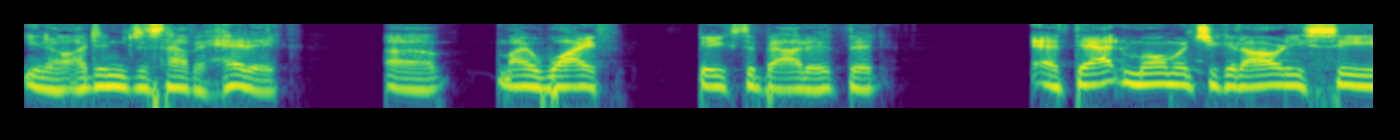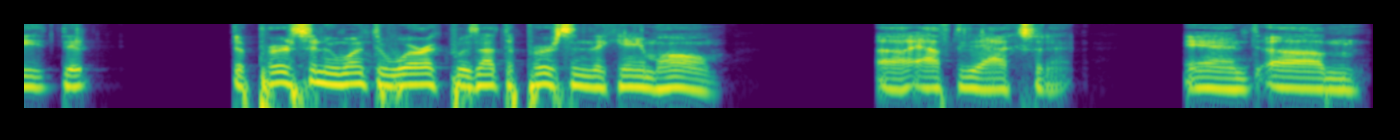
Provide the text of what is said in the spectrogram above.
you know, I didn't just have a headache. Uh, my wife speaks about it that at that moment she could already see that the person who went to work was not the person that came home uh, after the accident. And um,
